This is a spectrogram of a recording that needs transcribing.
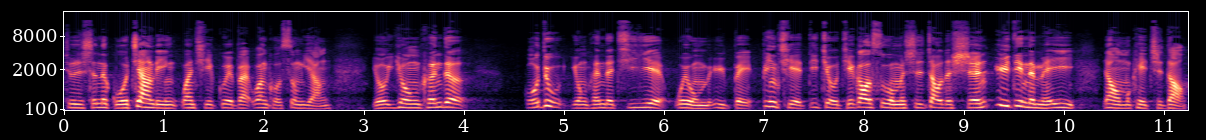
就是神的国降临，万膝跪拜，万口颂扬，有永恒的国度、永恒的基业为我们预备，并且第九节告诉我们是照着神预定的美意，让我们可以知道，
